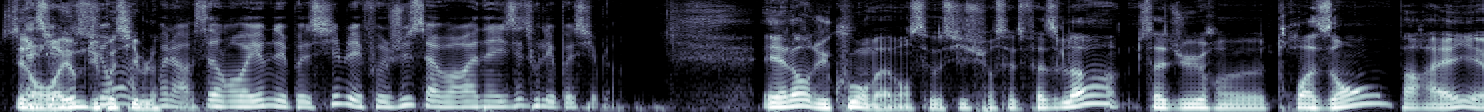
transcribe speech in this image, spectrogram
c'est dans le royaume du possible. Voilà, c'est dans le royaume des possibles et il faut juste avoir analysé tous les possibles. Et alors, du coup, on va avancer aussi sur cette phase-là. Ça dure trois ans, pareil.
